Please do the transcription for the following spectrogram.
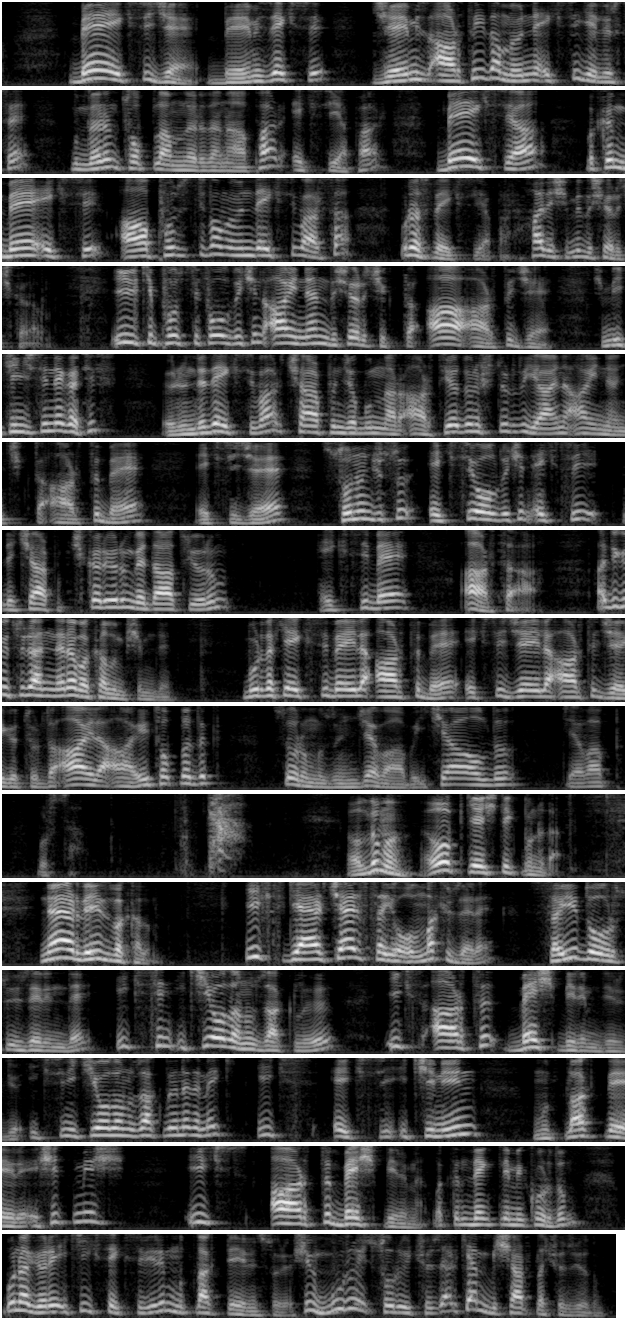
B eksi C. B'miz eksi. C'miz artıydı ama önüne eksi gelirse bunların toplamları da ne yapar? Eksi yapar. B eksi A. Bakın B eksi. A pozitif ama önünde eksi varsa burası da eksi yapar. Hadi şimdi dışarı çıkaralım. İlki pozitif olduğu için aynen dışarı çıktı. A artı C. Şimdi ikincisi negatif. Önünde de eksi var. Çarpınca bunlar artıya dönüştürdü. Yani aynen çıktı. Artı B eksi C. Sonuncusu eksi olduğu için eksi ile çarpıp çıkarıyorum ve dağıtıyorum. Eksi B artı A. Hadi götürenlere bakalım şimdi. Buradaki eksi B ile artı B, eksi C ile artı C götürdü. A ile A'yı topladık. Sorumuzun cevabı 2A oldu. Cevap Bursa. Oldu mu? Hop geçtik bunu da. Neredeyiz bakalım. X gerçel sayı olmak üzere sayı doğrusu üzerinde x'in 2'ye olan uzaklığı x artı 5 birimdir diyor. x'in 2'ye olan uzaklığı ne demek? x eksi 2'nin mutlak değeri eşitmiş. X artı 5 birime. Bakın denklemi kurdum. Buna göre 2x eksi 1'in mutlak değerini soruyor. Şimdi bu soruyu çözerken bir şartla çözüyordum.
